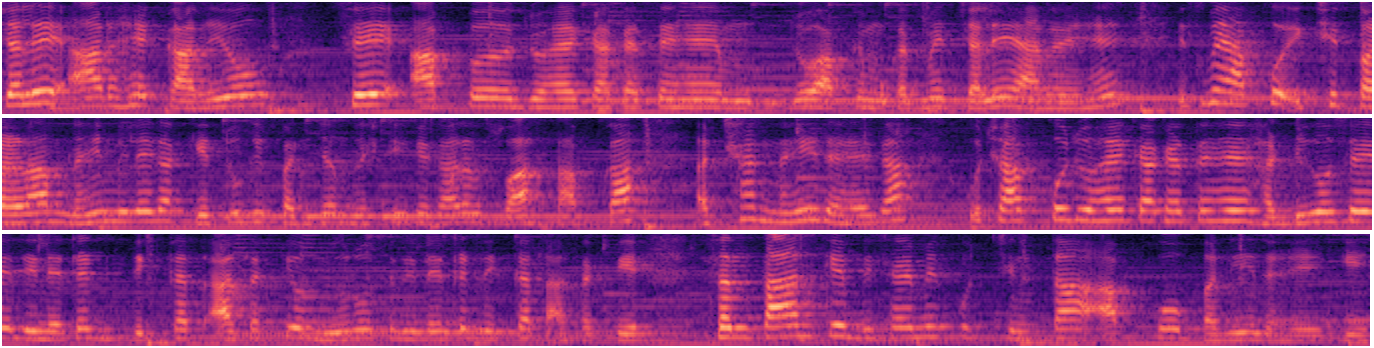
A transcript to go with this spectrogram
चले आ रहे कार्यों से आप जो है, क्या कहते हैं, जो आपके मुकदमे चले आ रहे हैं, इसमें आपको इच्छित परिणाम नहीं मिलेगा। केतु की पंचम दृष्टि के कारण स्वास्थ्य आपका अच्छा नहीं रहेगा। कुछ आपको जो है, क्या कहते हैं, हड्डियों से रिलेटेड दिक्कत आ सकती है और न्यूरो से रिलेटेड दिक्कत आ सकती है। संतान के विषय में कुछ चिंता आपको बनी रहेगी।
